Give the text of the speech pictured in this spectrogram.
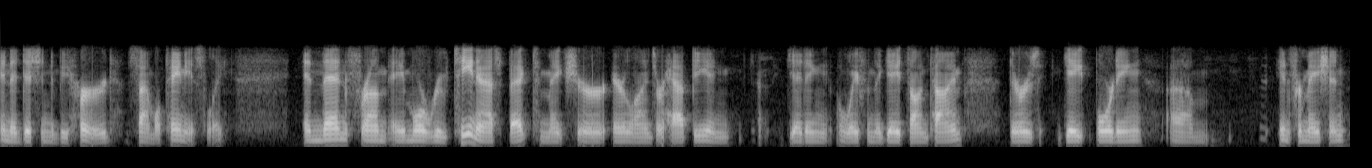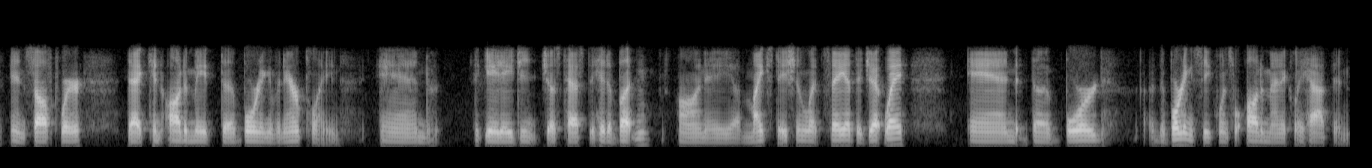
in addition to be heard simultaneously. And then from a more routine aspect to make sure airlines are happy and getting away from the gates on time, there's gate boarding um, information and software that can automate the boarding of an airplane. And the gate agent just has to hit a button on a, a mic station, let's say at the jetway, and the board the boarding sequence will automatically happen.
